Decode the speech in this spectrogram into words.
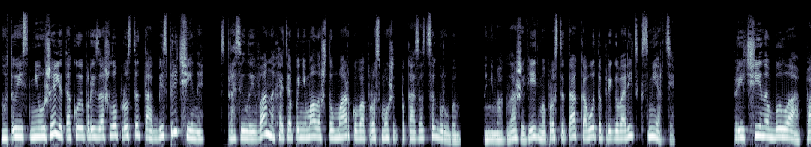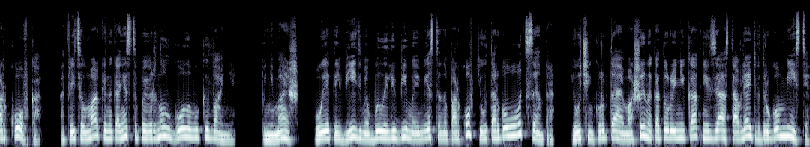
Ну, то есть, неужели такое произошло просто так, без причины? Спросила Ивана, хотя понимала, что Марку вопрос может показаться грубым. Но не могла же ведьма просто так кого-то приговорить к смерти. «Причина была парковка», — ответил Марк и наконец-то повернул голову к Иванне. «Понимаешь, у этой ведьмы было любимое место на парковке у торгового центра, и очень крутая машина, которую никак нельзя оставлять в другом месте,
